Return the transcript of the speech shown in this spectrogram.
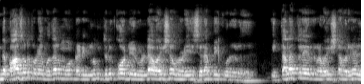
இந்த பாசுரத்துடைய முதல் மூன்றடிகளும் திருக்கோட்டியூர் உள்ள வைஷ்ணவருடைய சிறப்பை கூறுகிறது. இத்தலத்தில் இருக்கிற வைஷ்ணவர்கள்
